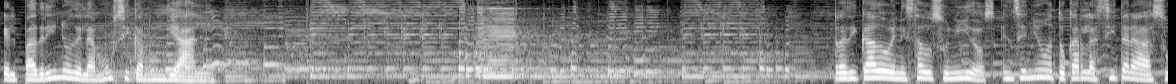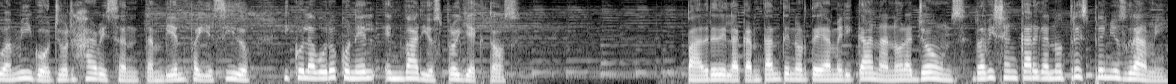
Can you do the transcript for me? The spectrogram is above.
el padrino de la música mundial. Radicado en Estados Unidos, enseñó a tocar la cítara a su amigo George Harrison, también fallecido, y colaboró con él en varios proyectos. Padre de la cantante norteamericana Nora Jones, Ravi Shankar ganó tres premios Grammy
